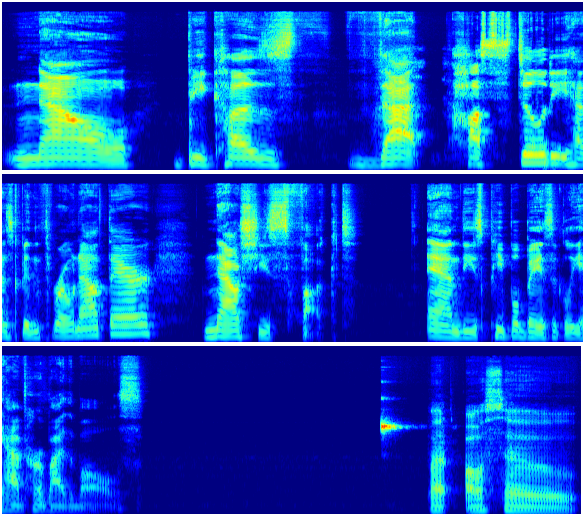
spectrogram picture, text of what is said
now, because that hostility has been thrown out there. Now she's fucked. And these people basically have her by the balls. But also,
